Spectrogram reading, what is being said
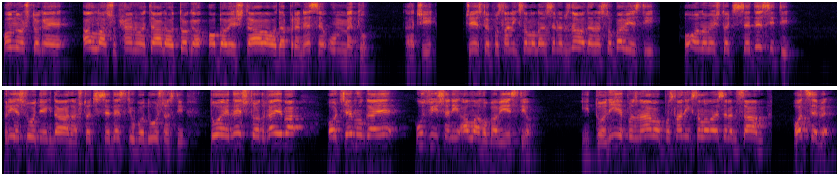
ono što ga je Allah subhanahu wa ta'ala od toga obaveštavao da prenese ummetu. Znači, često je poslanik sallallahu alaihi wa sallam znao da nas obavijesti o onome što će se desiti prije sudnjeg dana, što će se desiti u budućnosti, to je nešto od gajba o čemu ga je uzvišeni Allah obavijestio. I to nije poznavao poslanik s.a.v. sam od sebe.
